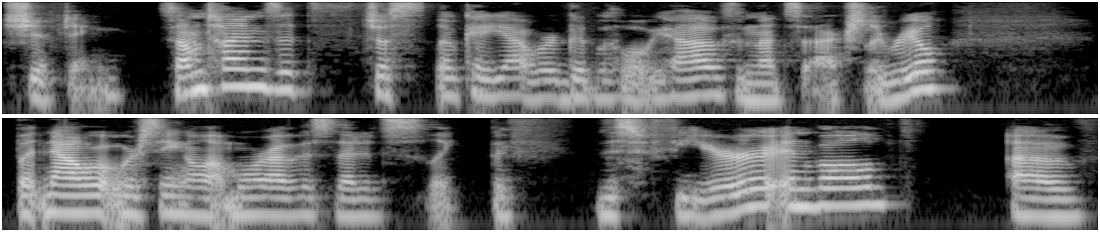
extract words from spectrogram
shifting. Sometimes it's just, okay, yeah, we're good with what we have, and that's actually real. But now what we're seeing a lot more of is that it's like the, this fear involved of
